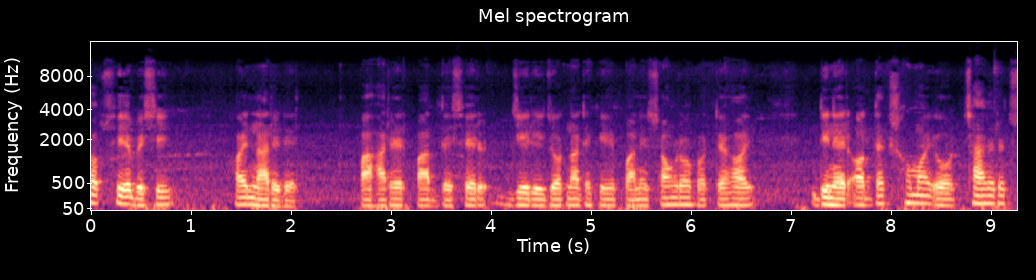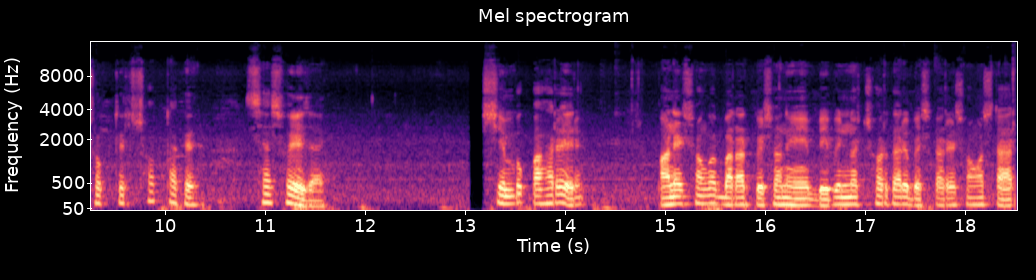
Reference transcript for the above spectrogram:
সবচেয়ে বেশি হয় নারীদের। পাহাড়ের পাদদেশের জিরি ঝর্ণা থেকে পানি সংগ্রহ করতে হয়, দিনের অর্ধেক সময় ও শারীরিক শক্তির সবটাকে শেষ হয়ে যায়। সিম্বুক পাহাড়ের পানির সংকট বাড়ার পেছনে বিভিন্ন সরকারি বেসরকারি সংস্থার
